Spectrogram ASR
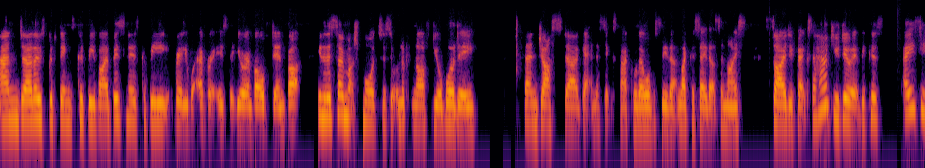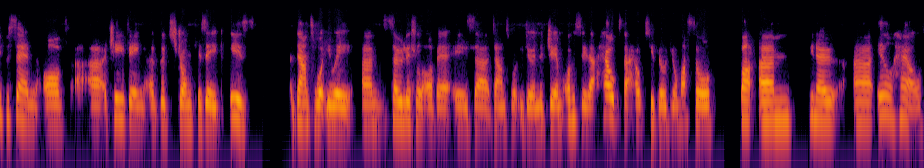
and uh, those good things could be via business could be really whatever it is that you're involved in. But you know there's so much more to sort of looking after your body than just uh, getting a six pack although obviously that like i say that's a nice side effect. So how do you do it? Because 80% of uh, achieving a good strong physique is down to what you eat. Um, so little of it is uh, down to what you do in the gym. Obviously that helps that helps you build your muscle. But um, you know uh, ill health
